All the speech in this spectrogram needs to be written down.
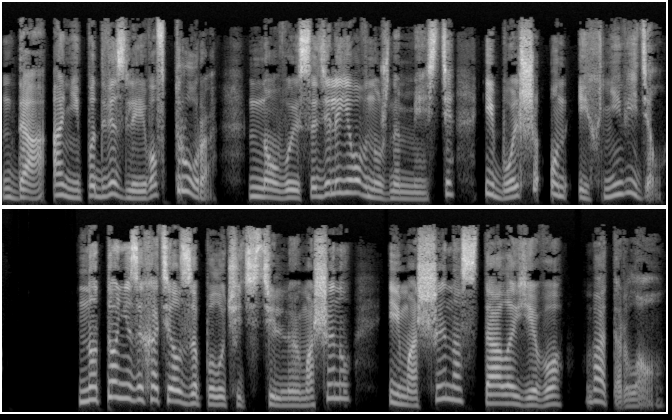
Да, они подвезли его в Трура, но высадили его в нужном месте, и больше он их не видел. Но Тони захотел заполучить стильную машину и машина стала его Ватерлоу.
